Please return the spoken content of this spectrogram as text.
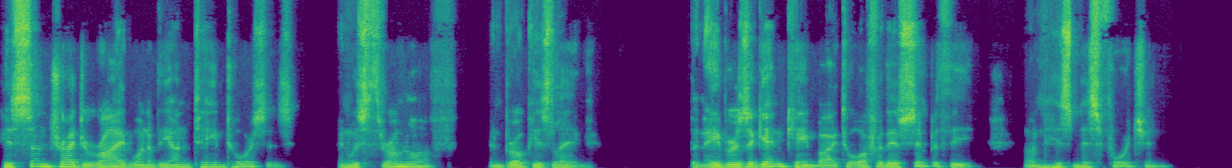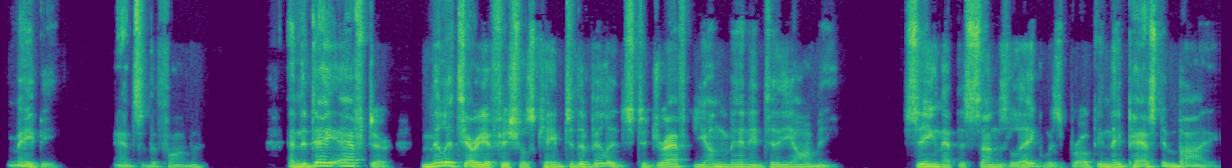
his son tried to ride one of the untamed horses and was thrown off and broke his leg. The neighbors again came by to offer their sympathy on his misfortune. Maybe, answered the farmer. And the day after, military officials came to the village to draft young men into the army. Seeing that the son's leg was broken, they passed him by.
